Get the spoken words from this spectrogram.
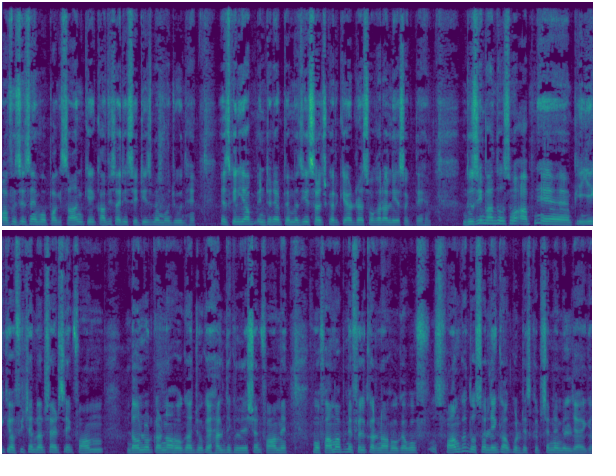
ऑफ़िस हैं वो पाकिस्तान के काफ़ी सारी सिटीज़ में मौजूद हैं। इसके लिए आप इंटरनेट पर मज़ीद सर्च करके एड्रेस वगैरह ले सकते हैं। दूसरी बात दोस्तों, आपने पी ई की ऑफिशियल वेबसाइट से एक फॉर्म डाउनलोड करना होगा, जो कि हेल्थ डिक्लेरेशन फॉर्म है, वो फॉर्म आपने फिल करना होगा, वो उस फॉर्म का दोस्तों लिंक आपको डिस्क्रिप्शन में मिल जाएगा।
